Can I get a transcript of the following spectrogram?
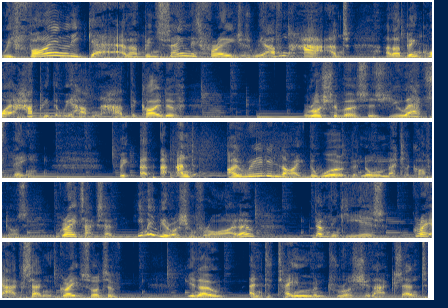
we finally get, and I've been saying this for ages, we haven't had, and I've been quite happy that we haven't had the kind of Russia versus US thing. Uh, uh, and I really like the work that Norman Metlikoff does. Great accent. He may be Russian for all I know. Don't think he is. Great accent. Great sort of, you know, entertainment Russian accent.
